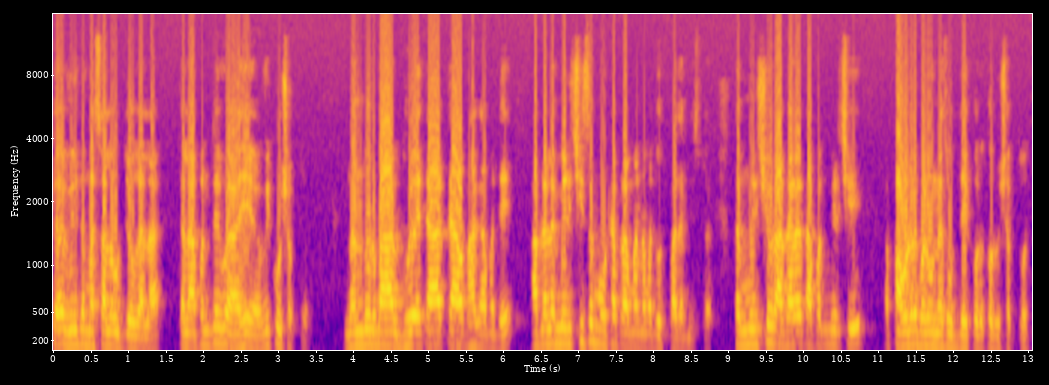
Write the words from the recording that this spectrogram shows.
विविध मसाला उद्योगाला त्याला आपण ते हे विकू शकतो. नंदुरबार धुळे त्या त्या भागामध्ये आपल्याला मिरचीचं मोठ्या प्रमाणामध्ये उत्पादन दिसतं. तर मिरचीवर आधारित आपण मिरची पावडर बनवण्याचा उद्योग करू- शकतो.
